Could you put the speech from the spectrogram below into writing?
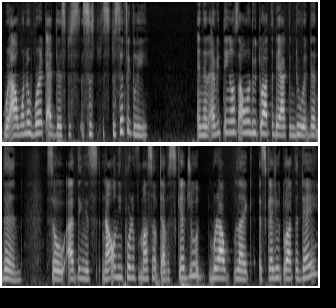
where I want to work at this spe- specifically. And then everything else I want to do throughout the day, I can do it then. So I think it's not only important for myself to have a schedule where I like a schedule throughout the day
